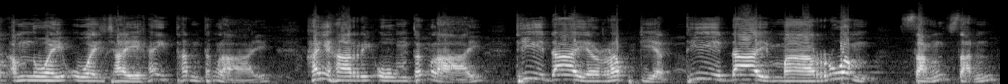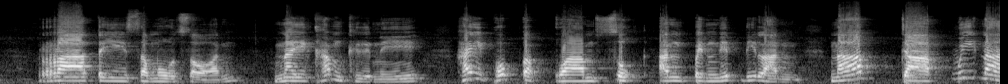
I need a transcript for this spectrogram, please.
ดอำนวยอวยชัยให้ท่านทั้งหลาย ให้ฮาริโอมทั้งหลาย ที่ได้รับเกียรติที่ได้มาร่วมสังสรรค์ ราตรีสโมสร ในค่ำคืนนี้ ให้พบกับความสุขอันเป็นนิจนิรันดร์นับจากวินา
